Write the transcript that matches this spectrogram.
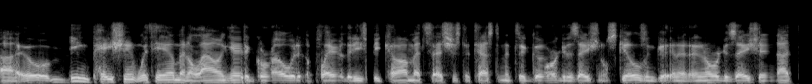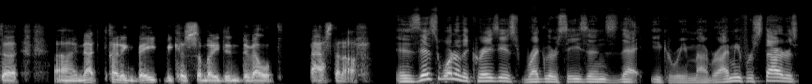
uh, being patient with him and allowing him to grow into the player that he's become, that's, that's just a testament to good organizational skills and, good, and an organization, not, uh, uh, not cutting bait because somebody didn't develop fast enough. Is this one of the craziest regular seasons that you can remember? I mean, for starters,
